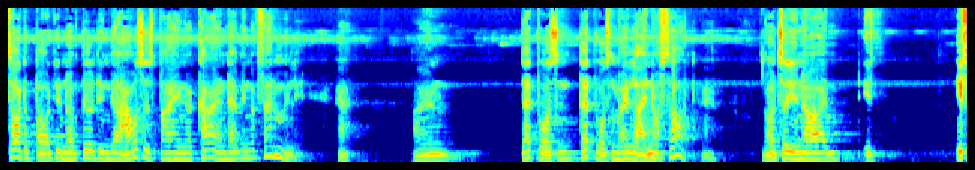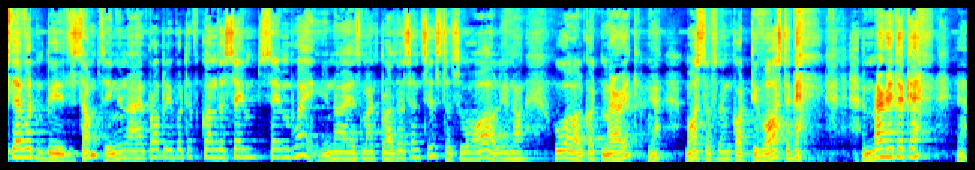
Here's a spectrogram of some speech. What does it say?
thought about, you know, building their houses, buying a car, and having a family. Yeah? And that wasn't, that wasn't my line of thought. Yeah? Also, you know, if if there wouldn't be something, you know, I probably would have gone the same same way, you know, as my brothers and sisters who all, you know, who all got married. Yeah, most of them got divorced again, and married again, yeah,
